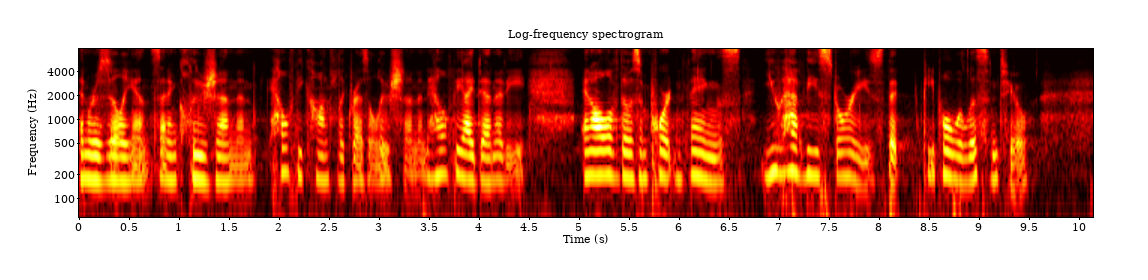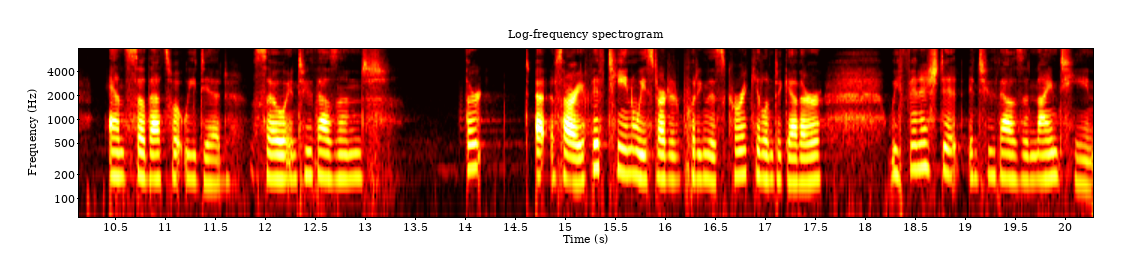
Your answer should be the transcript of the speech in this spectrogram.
and resilience and inclusion and healthy conflict resolution and healthy identity. and all of those important things, you have these stories that people will listen to. And so that's what we did. So in 2013, uh, sorry, 15, we started putting this curriculum together. We finished it in 2019.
